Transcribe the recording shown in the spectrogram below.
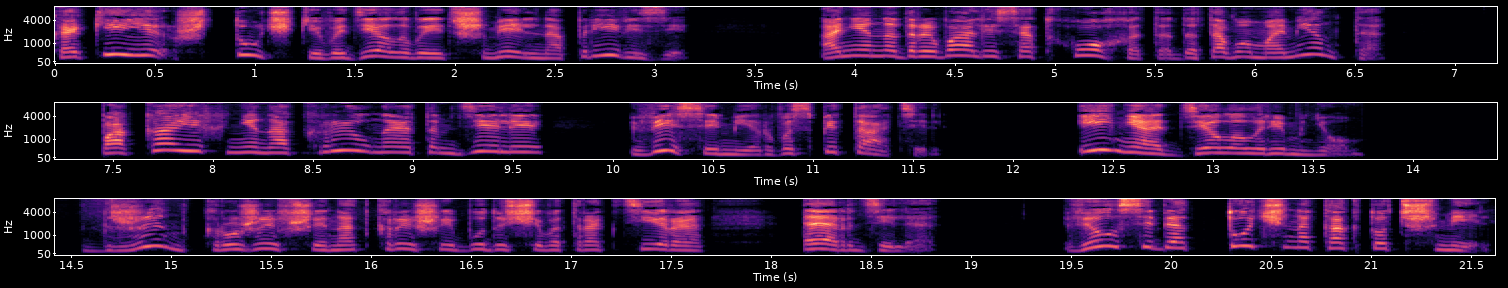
какие штучки выделывает шмель на привязи, они надрывались от хохота до того момента, пока их не накрыл на этом деле весь эмир, воспитатель, и не отделал ремнем. Джин, круживший над крышей будущего трактира Эрдиля, вел себя точно как тот шмель.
